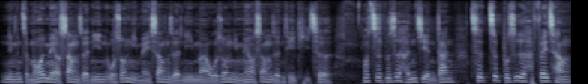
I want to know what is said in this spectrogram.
你们怎么会没有上人因？我说你没上人因吗？我说你没有上人体体测？我说这不是很简单？这这不是非常？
